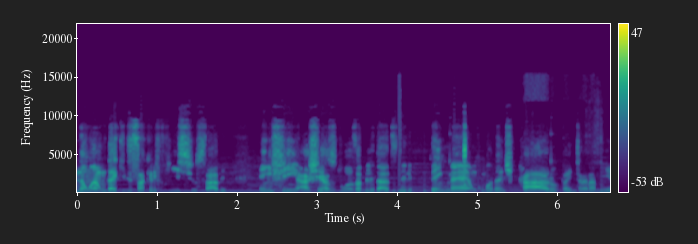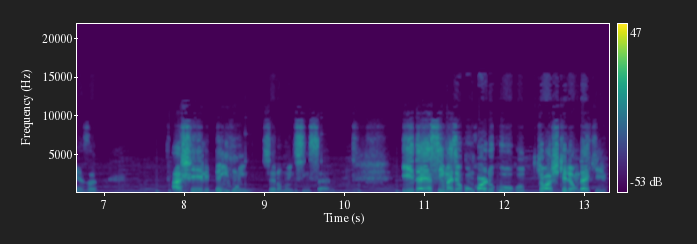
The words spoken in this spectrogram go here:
Não é um deck de sacrifício, sabe? Enfim, achei as duas habilidades dele bem meh, um comandante caro para entrar na mesa. Achei ele bem ruim, sendo muito sincero. E daí assim, mas eu concordo com o Hugo que eu acho que ele é um deck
